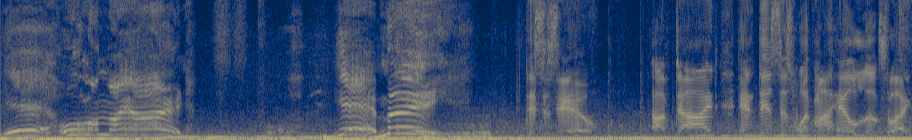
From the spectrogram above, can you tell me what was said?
Yeah, all on my own. Yeah, me! This is hell. I've died, and this is what my hell looks like.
